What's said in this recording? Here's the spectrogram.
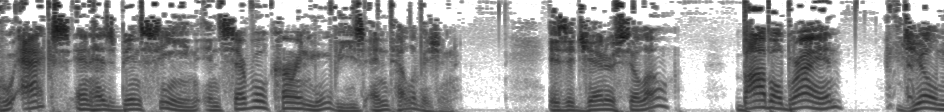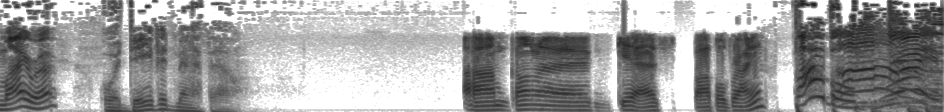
who acts and has been seen in several current movies and television. Is it Jen Ursillo, Bob O'Brien, Jill Myra, or David Matthau? I'm gonna guess Bob O'Brien. Bob oh. O'Brien!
